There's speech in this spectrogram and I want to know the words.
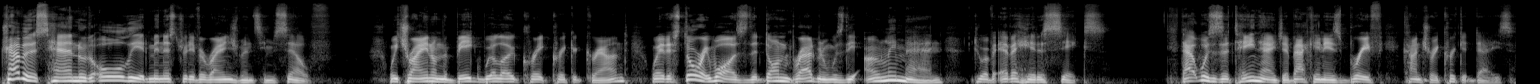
Travis handled all the administrative arrangements himself. We trained on the big Willow Creek cricket ground, where the story was that Don Bradman was the only man to have ever hit a six. That was as a teenager back in his brief country cricket days.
